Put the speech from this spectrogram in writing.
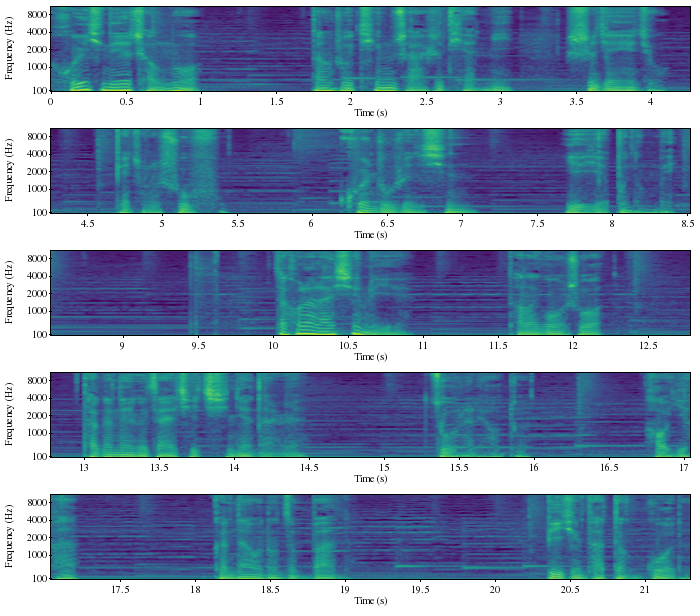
回忆起那些承诺，当初听着还是甜蜜，时间一久，变成了束缚，困住人心，夜夜不能寐。在后来来信里，唐唐跟我说，他跟那个在一起七年男人做了了断，好遗憾。可那又能怎么办呢？毕竟他等过的，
